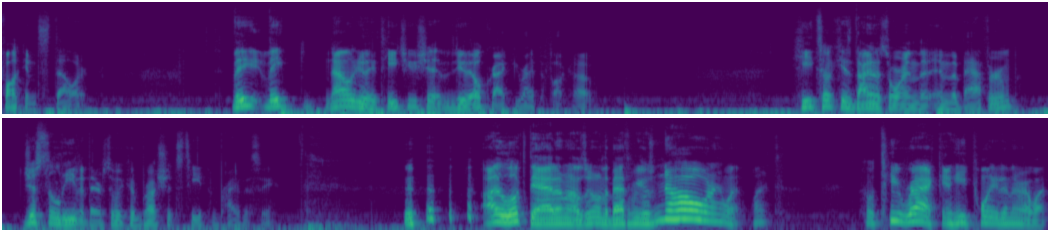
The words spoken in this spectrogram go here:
Fucking stellar. They they not only do they teach you shit, dude, they'll crack you right the fuck up. He took his dinosaur in the in the bathroom just to leave it there so he could brush its teeth in privacy. I looked at him. And I was going to the bathroom. He goes, "No," and I went, "What?" Go T Rex, and he pointed in there. I went,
